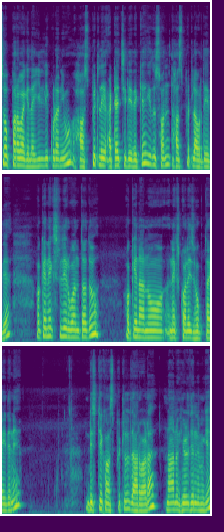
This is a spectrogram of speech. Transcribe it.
ಸೊ ಪರವಾಗಿಲ್ಲ, ಇಲ್ಲಿ ಕೂಡ ನೀವು ಹಾಸ್ಪಿಟ್ಲ್ ಅಟ್ಯಾಚ್ ಇದೆ ಇದಕ್ಕೆ. ಇದು ಸ್ವಂತ ಹಾಸ್ಪಿಟ್ಲ್ ಅವ್ರದ್ದು ಇದೆ. ಓಕೆ ನೆಕ್ಸ್ಟ್ ಇರುವಂಥದ್ದು ಓಕೆ ನಾನು ನೆಕ್ಸ್ಟ್ ಕಾಲೇಜ್ ಹೋಗ್ತಾ ಇದ್ದೀನಿ. District hospital Dharwad. ನಾನು ಹೇಳಿದ್ದೀನಿ ನಿಮಗೆ,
